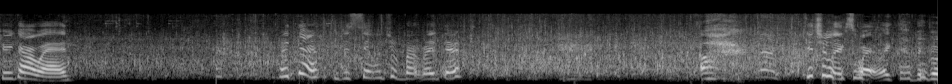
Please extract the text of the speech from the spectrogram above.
Here we go, Ed. Right there. You just sit with your butt right there. Oh, get your legs wet like that, baby. Ooh.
